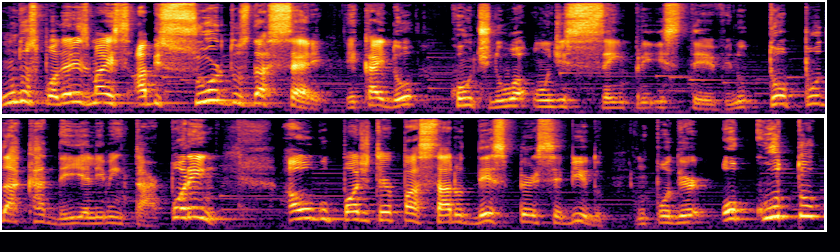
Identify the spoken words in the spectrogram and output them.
um dos poderes mais absurdos da série. E Kaido continua onde sempre esteve, no topo da cadeia alimentar. Porém, algo pode ter passado despercebido. Um poder oculto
